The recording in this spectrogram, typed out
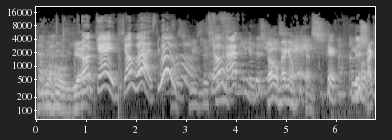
Whoa, yeah. Okay, show us. Woo! So happy. Oh, Meagan. Meagan. Here, you hold. I,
